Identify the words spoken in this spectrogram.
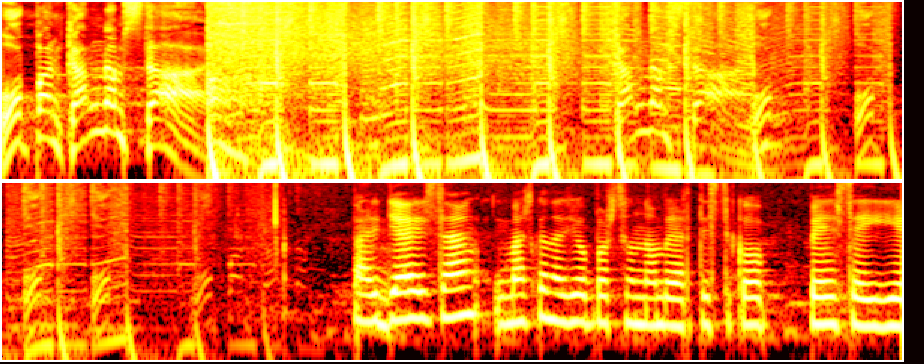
오빤 강남 스타일 강남 스타일 오, 오, 오, 오. Park Jae-sang, más conocido por su nombre artístico PSY,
